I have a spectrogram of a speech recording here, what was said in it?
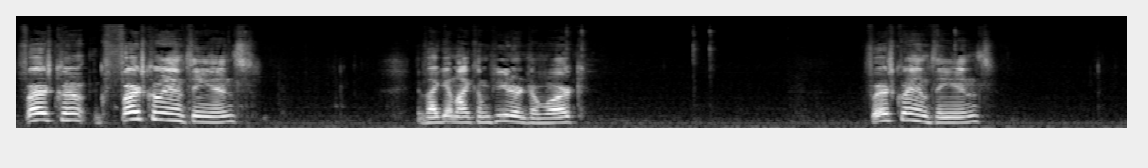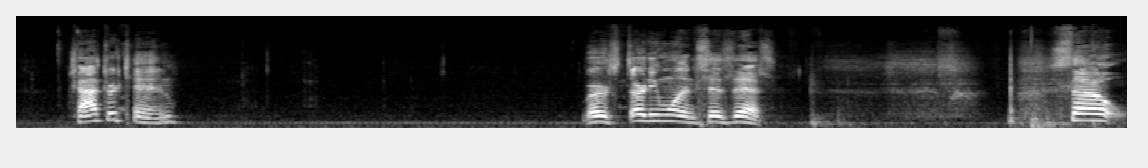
First, First Corinthians, if I get my computer to work, First Corinthians, chapter 10, verse 31 says this. So,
